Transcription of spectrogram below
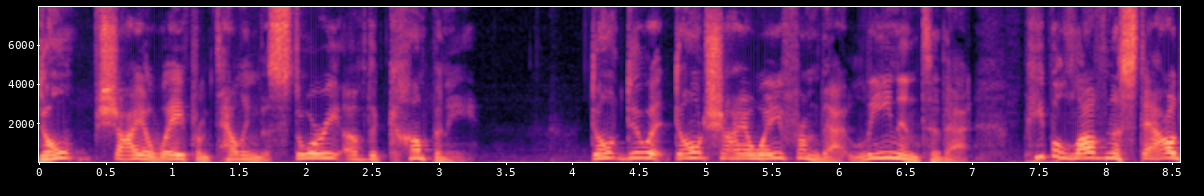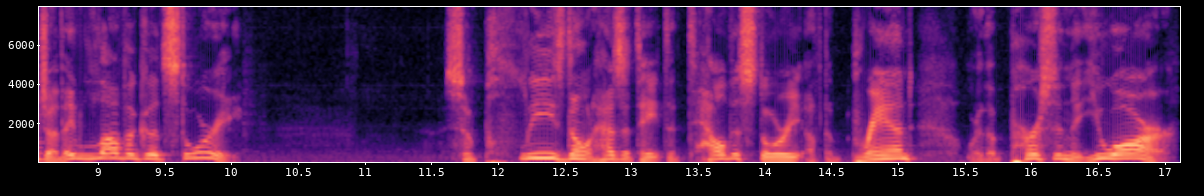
don't shy away from telling the story of the company. Don't do it. Don't shy away from that. Lean into that. People love nostalgia, they love a good story. So please don't hesitate to tell the story of the brand or the person that you are.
